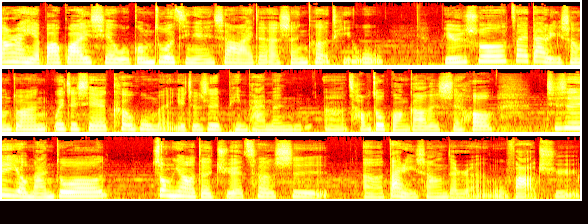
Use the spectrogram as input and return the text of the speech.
当然也包括一些我工作几年下来的深刻体悟，比如说在代理商端为这些客户们，也就是品牌们，呃，操作广告的时候，其实有蛮多重要的决策是呃代理商的人无法去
